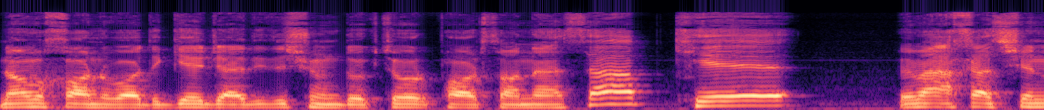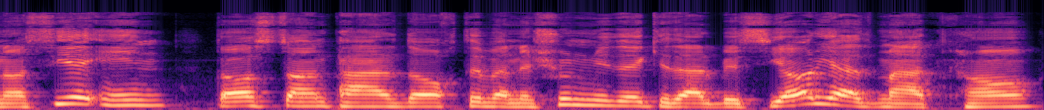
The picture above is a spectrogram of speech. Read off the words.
نام خانوادگی جدیدشون دکتر پارسا نسب که به معخذ شناسی این داستان پرداخته و نشون میده که در بسیاری از متنها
